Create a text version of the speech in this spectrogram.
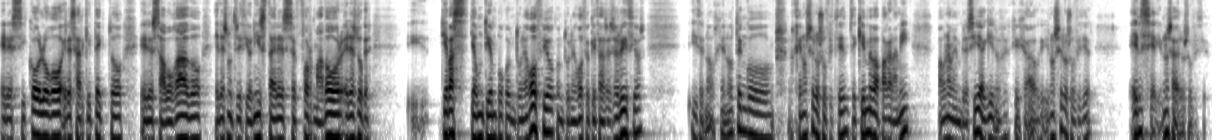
eres psicólogo, eres arquitecto, eres abogado, eres nutricionista, eres formador, eres lo que... llevas ya un tiempo con tu negocio, con tu negocio quizás de servicios, y dices, no, es que no tengo, es que no sé lo suficiente, ¿quién me va a pagar a mí para una membresía aquí? Es que, claro, yo no sé lo suficiente. En serio, no sabes lo suficiente.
